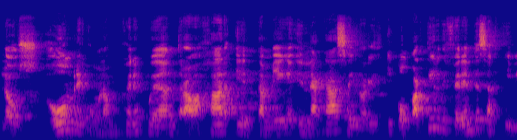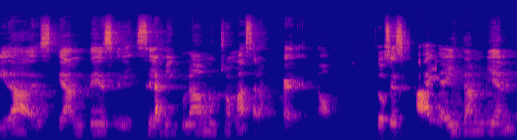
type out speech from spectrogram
los hombres como las mujeres puedan trabajar eh, también en la casa y, y, compartir diferentes actividades que antes eh, se las vinculaba mucho más a las mujeres, ¿no? Entonces, hay ahí también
